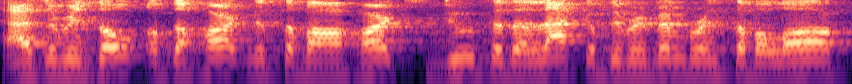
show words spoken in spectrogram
As a result of the hardness of our hearts due to the lack of the remembrance of Allah,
